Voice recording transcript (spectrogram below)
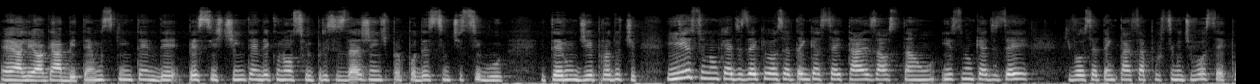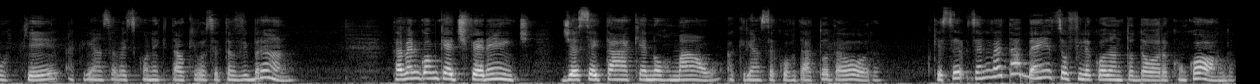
É ali, ó, Gabi, temos que entender, persistir, entender que o nosso filho precisa da gente para poder se sentir seguro e ter um dia produtivo. E isso não quer dizer que você tem que aceitar a exaustão. Isso não quer dizer que você tem que passar por cima de você, porque a criança vai se conectar ao que você está vibrando. Tá vendo como que é diferente de aceitar que é normal a criança acordar toda hora? Porque você não vai estar tá bem seu filho acordando toda hora, concorda?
